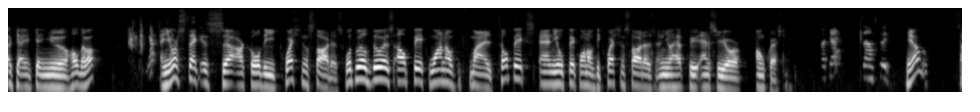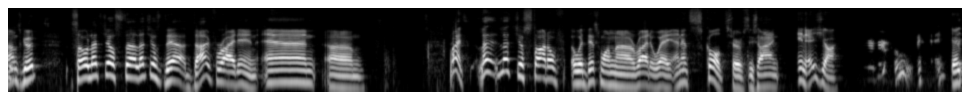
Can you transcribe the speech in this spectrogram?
Okay, can you hold them up? Yep. And your stack is uh, are called the question starters. What we'll do is I'll pick one of my topics and you'll pick one of the question starters and you'll have to answer your own question. Okay, sounds good. Yeah, sounds good. So let's just uh, let's just dive right in and um, right. Let, let's just start off with this one uh, right away, and it's called service design in Asia. Mm-hmm. Oh, okay. Can,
